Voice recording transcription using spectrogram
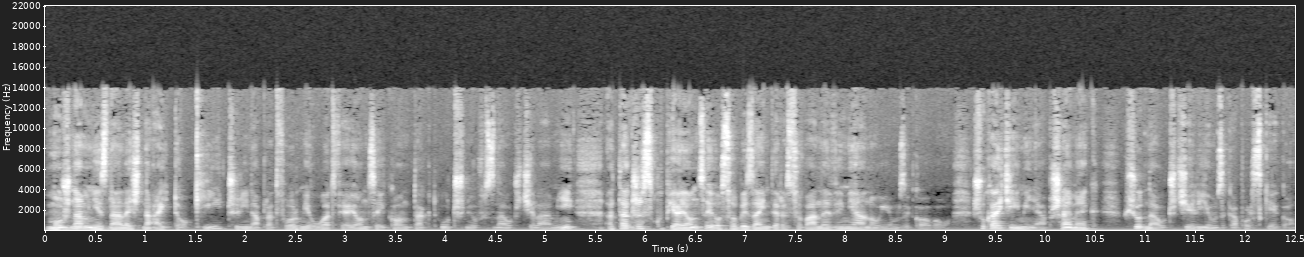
Można mnie znaleźć na iTalki, czyli na platformie ułatwiającej kontakt uczniów z nauczycielami, a także skupiającej osoby zainteresowane wymianą językową. Szukajcie imienia Przemek wśród nauczycieli języka polskiego.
